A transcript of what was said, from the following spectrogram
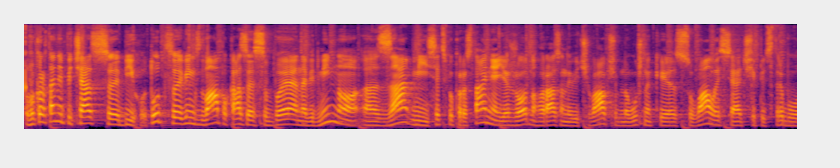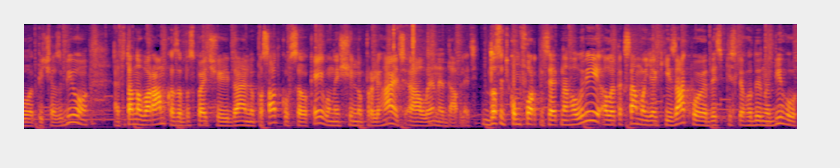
Використання під час е, бігу. Тут Wings 2 показує себе на відмінно. Е, За місяць використання я жодного разу не відчував, щоб навушники зсувалися чи підстрибували під час бігу. Е, Та нова рамка забезпечує ідеальну посадку, все окей, вони щільно прилягають, але не давлять. Досить комфортно сидять на голові, але так само, як і з аквою, десь після години бігу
